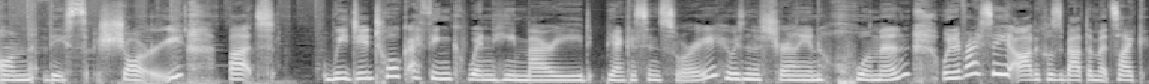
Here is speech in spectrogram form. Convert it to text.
on this show, but we did talk, I think, when he married Bianca Censori, who is an Australian woman. Whenever I see articles about them, it's like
